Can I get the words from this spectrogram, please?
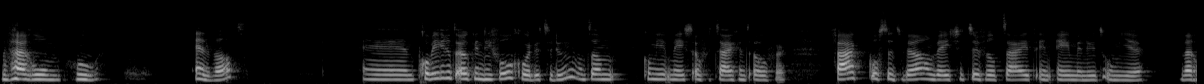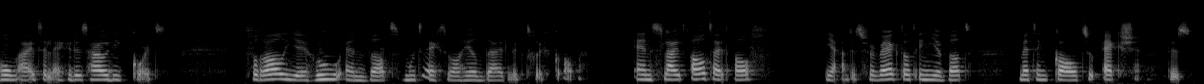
waarom, hoe en wat. En probeer het ook in die volgorde te doen, want dan kom je het meest overtuigend over. Vaak kost het wel een beetje te veel tijd in één minuut om je waarom uit te leggen, dus hou die kort. Vooral je hoe en wat moet echt wel heel duidelijk terugkomen. En sluit altijd af, ja, dus verwerk dat in je wat met een call to action. Dus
